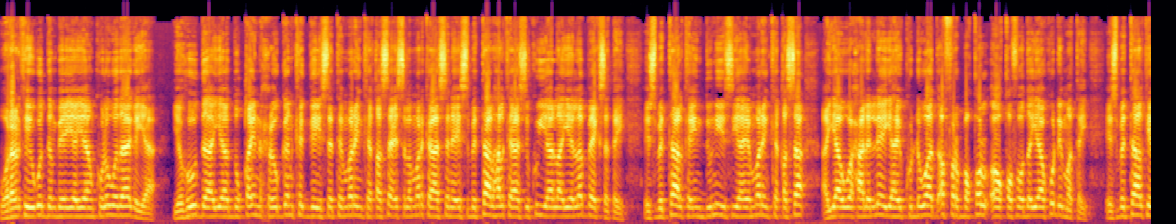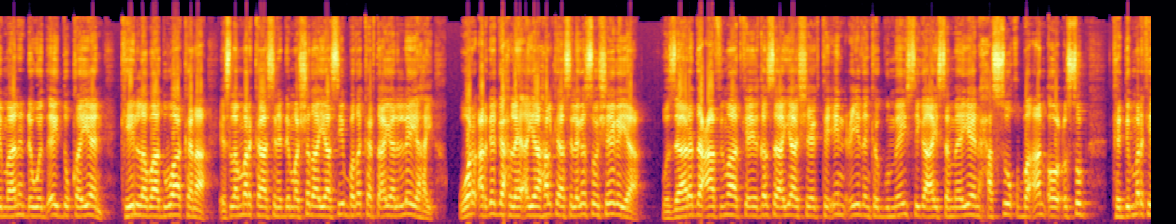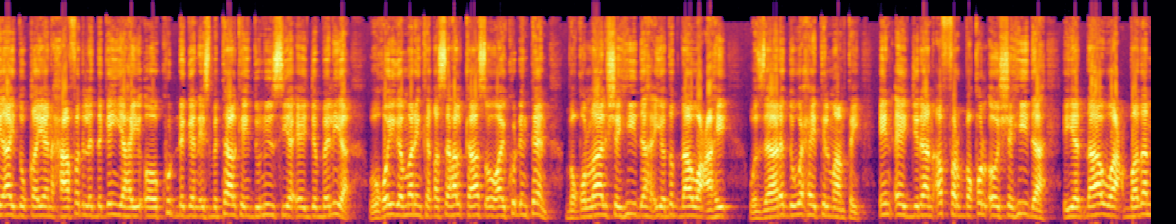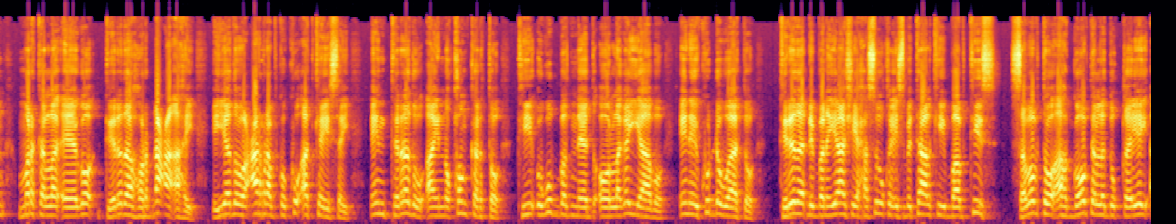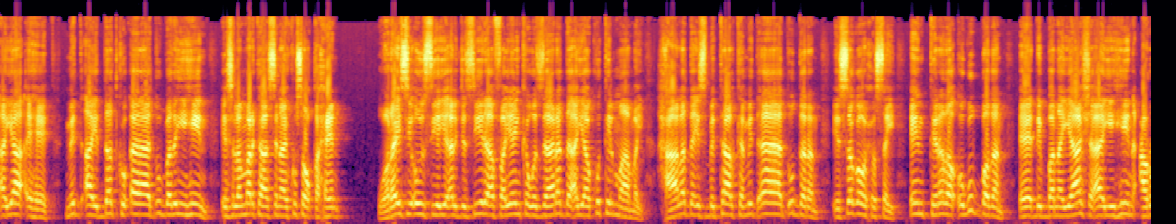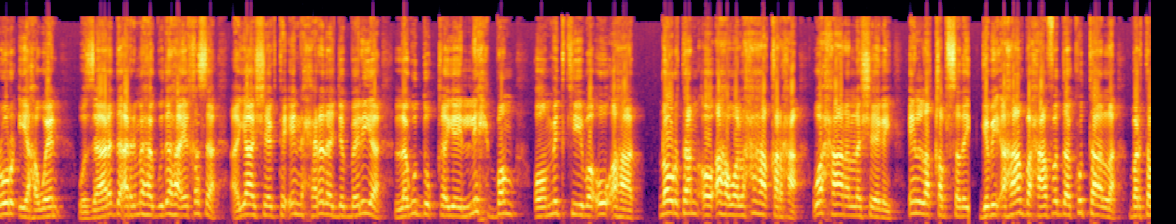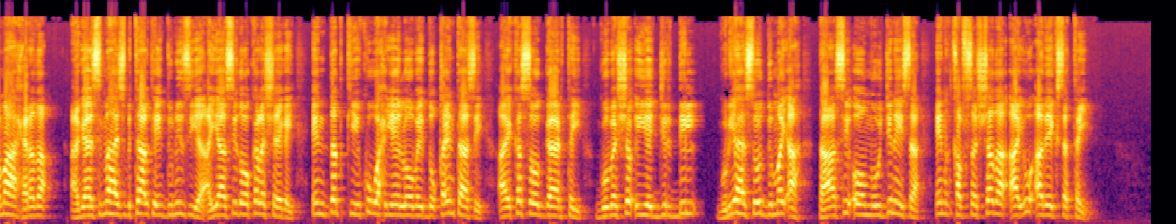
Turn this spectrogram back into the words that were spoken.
wararkii ugu dambeeyey ayaan kula wadaagayaa yahuudda ayaa duqayn xooggan ka geysatay marinka qasa islamarkaasina isbitaal halkaasi ku yaalla ayay la beegsatay. Isbitaalka induneisiya ee marinka qasa ayaa waxaa la leeyahay ku dhowaad afar boqol oo qofood ayaa ku dhimatay. Isbitaalkii maalin dhoweed ay duqeeyeen kii labaad waa kana islamarkaasina dhimashada ayaa sii badan karta ayaa la leeyahay. War argagax leh ayaa halkaasi laga soo sheegayaa. Wasaaradda caafimaadka ee qasa ayaa sheegtay in ciidanka gumaysiga ay sameeyeen xasuuq ba'an oo cusub kadib markii ay duqeeyeen xaafad la degan yahay oo ku dhegan isbitaalka induneisiya ee jabaliya waqooyiga marinka qasa halkaas oo ay ku dhinteen boqolaal shahiid ah iyo dad dhaawac ahi. Wasaaraddu waxay tilmaamtay in ay jiraan afar boqol oo shahiid ah iyo dhaawac badan marka la eego tirada hordhaca ahi iyadoo carabka ku adkaysay in tiradu ay noqon karto tii ugu badneed oo laga yaabo inay ku dhowaato tirada dhibanayaashii xasuuqa isbitaalkii babtis sababtoo ah goobta la duqeeyey ayaa ahayd mid ay dadku aad u badan yihiin islamarkaasina ay ku soo qaxeen. Waraysi uu siiyey aljasiira afhayeenka wasaaradda ayaa ku tilmaamay xaaladda isbitaalka mid aad u daran isagoo xusay in tirada ugu badan ee dhibanayaasha ay yihiin carruur iyo haween. Wasaaradda arrimaha gudaha ee khasa ayaa sheegtay in xerada jabaliya lagu duqeeyey lix bam oo midkiiba uu ahaa dhowr tan oo ah walxaha qarxa waxaana la sheegay in la qabsaday gebi ahaanba xaafadda ku taalla bartamaha xerada. Agaasimaha isbitaalka induneisiya ayaa sidoo kale sheegay in dadkii ku waxyeeloobay duqayntaasi ay ka soo gaartay gubasho iyo jirdil. Guryaha soo dumay ah taasi oo muujinaysa in qabsashada ay u adeegsatay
